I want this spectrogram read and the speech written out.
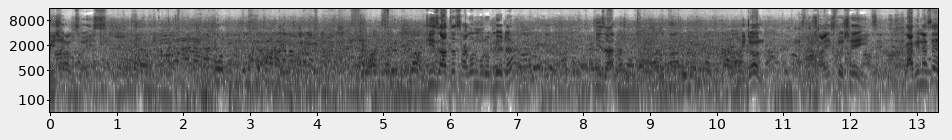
বিশাল সাইজ কি জাতের ছাগল মুরব্বী এটা? কি জাত? বিটল? সাইজ তো সেই। গাভিন আছে?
